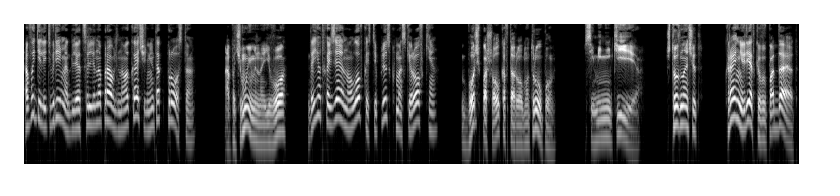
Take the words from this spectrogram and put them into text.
А выделить время для целенаправленного кача не так просто». «А почему именно его?» «Дает хозяину ловкость и плюс к маскировке». Борщ пошел ко второму трупу. «Семенники!» «Что значит?» «Крайне редко выпадают.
